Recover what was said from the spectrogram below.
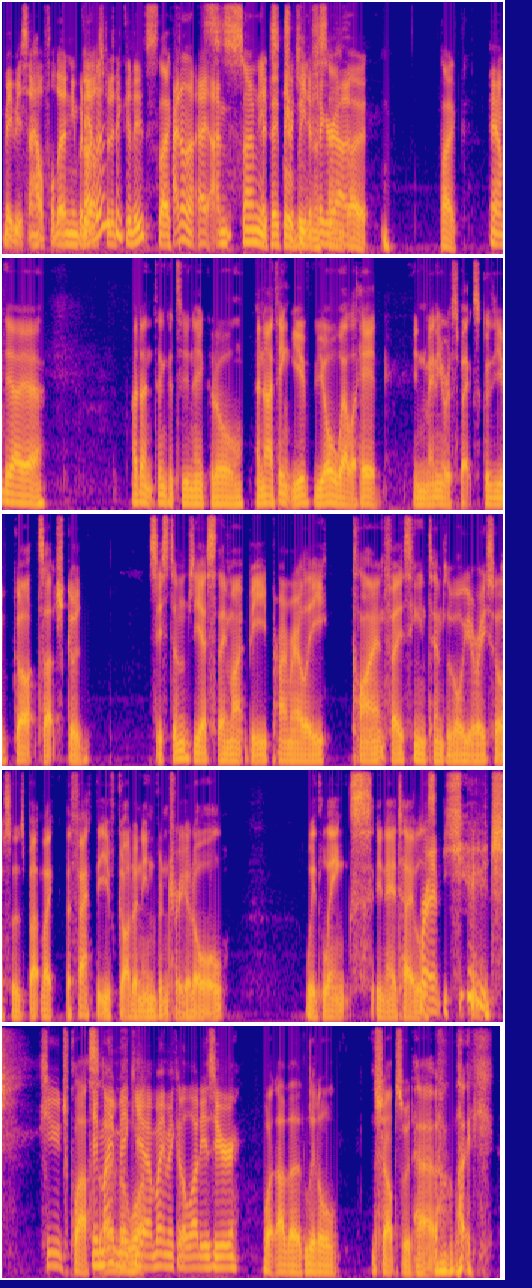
Maybe it's not helpful to anybody I else, but it, think it is. Like, I don't know. I, I'm so many it's people tricky be to figure out. boat. Like, yeah. yeah, yeah. I don't think it's unique at all, and I think you've you're well ahead in many respects because you've got such good systems. Yes, they might be primarily client facing in terms of all your resources, but like the fact that you've got an inventory at all with links in Airtable Right. is huge, huge plus. It might make what, yeah, it might make it a lot easier. what other little shops would have. like,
